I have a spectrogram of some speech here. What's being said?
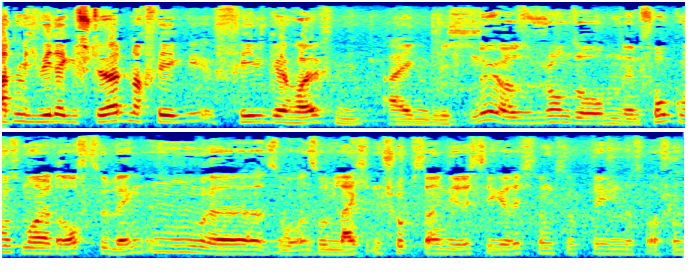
hat mich weder gestört noch viel, viel geholfen eigentlich. Nö, also schon so, um den Fokus mal drauf zu lenken, äh, so, so einen leichten Schubser in die richtige Richtung zu kriegen, das war schon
